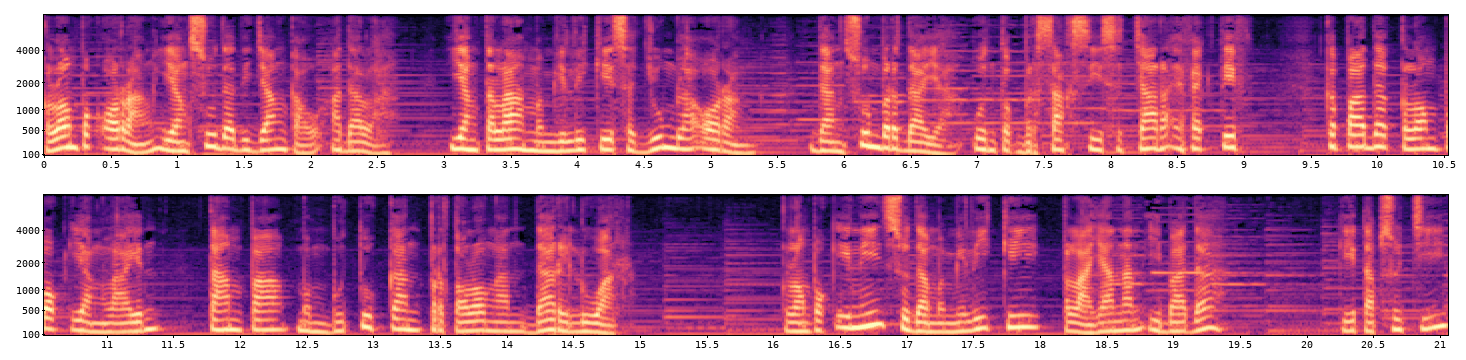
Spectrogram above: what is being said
Kelompok orang yang sudah dijangkau adalah yang telah memiliki sejumlah orang dan sumber daya untuk bersaksi secara efektif kepada kelompok yang lain tanpa membutuhkan pertolongan dari luar. Kelompok ini sudah memiliki pelayanan ibadah, kitab suci,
